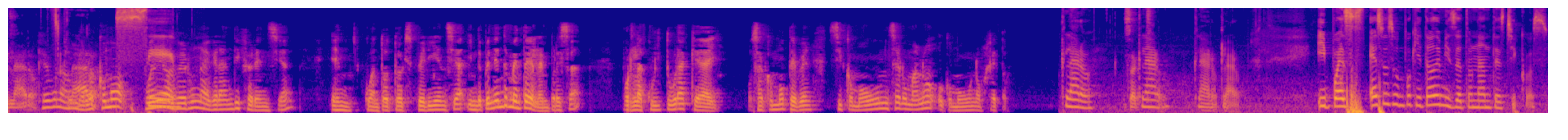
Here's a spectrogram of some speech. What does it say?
Claro. Qué buena ¿Cómo puede haber una gran diferencia en cuanto a tu experiencia, independientemente de la empresa, por la cultura que hay? O sea, cómo te ven, si como un ser humano o como un objeto. Claro, claro, claro, claro. Y pues eso es un poquito de mis detonantes, chicos.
